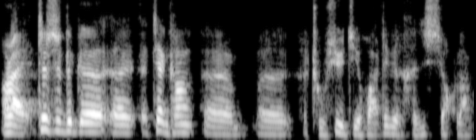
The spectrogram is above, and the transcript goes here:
All right，这是这个呃健康呃呃储蓄计划，这个很小了。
